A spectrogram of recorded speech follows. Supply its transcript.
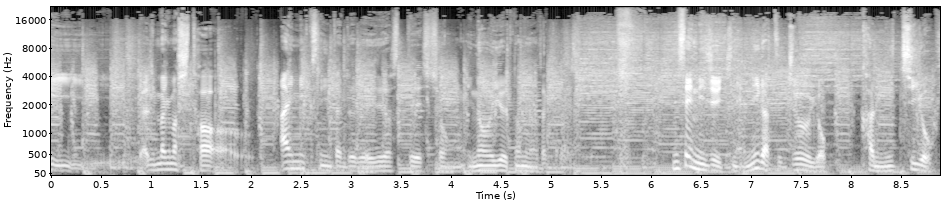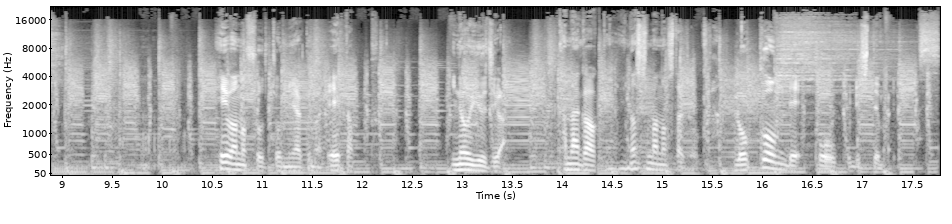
い始まりました iMix インターネットレディオステーション井上裕二の身の丈ラジオ2021年2月14日日曜日平和の象徴宮古の A カップ。井上裕二が神奈川県江ノ島のスタジオから録音でお送りしてまいります。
